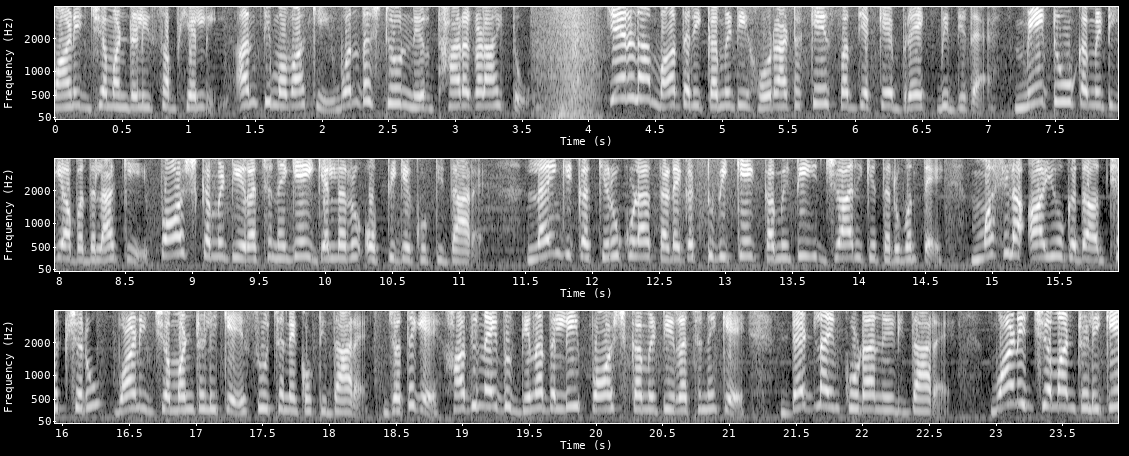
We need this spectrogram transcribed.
ವಾಣಿಜ್ಯ ಮಂಡಳಿ ಸಭೆಯಲ್ಲಿ ಅಂತಿಮವಾಗಿ ಒಂದಷ್ಟು ನಿರ್ಧಾರಗಳಾಯಿತು. ಕೇರಳ ಮಾದರಿ ಕಮಿಟಿ ಹೋರಾಟಕ್ಕೆ ಸದ್ಯಕ್ಕೆ ಬ್ರೇಕ್ ಬಿದ್ದಿದೆ. ಮೀಟೂ ಕಮಿಟಿಯ ಬದಲಾಗಿ ಪಾಶ್ ಕಮಿಟಿ ರಚನೆಗೆ ಎಲ್ಲರೂ ಒಪ್ಪಿಗೆ ಕೊಟ್ಟಿದ್ದಾರೆ. ಲೈಂಗಿಕ ಕಿರುಕುಳ ತಡೆಗಟ್ಟುವಿಕೆ ಕಮಿಟಿ ಜಾರಿಗೆ ತರುವಂತೆ ಮಹಿಳಾ ಆಯೋಗದ ಅಧ್ಯಕ್ಷರು ವಾಣಿಜ್ಯ ಮಂಡಳಿಗೆ ಸೂಚನೆ ಕೊಟ್ಟಿದ್ದಾರೆ. ಜೊತೆಗೆ ಹದಿನೈದು ದಿನದಲ್ಲಿ ಪಾಶ್ ಕಮಿಟಿ ರಚನೆಗೆ ಡೆಡ್ಲೈನ್ ಕೂಡ ನೀಡಿದ್ದಾರೆ. ವಾಣಿಜ್ಯ ಮಂಡಳಿಗೆ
